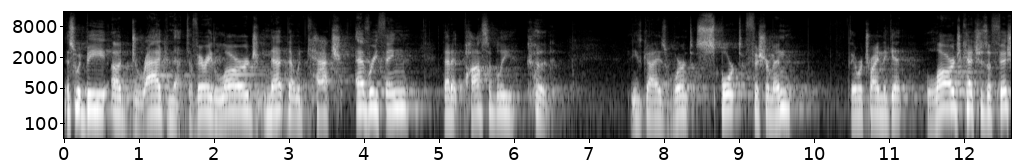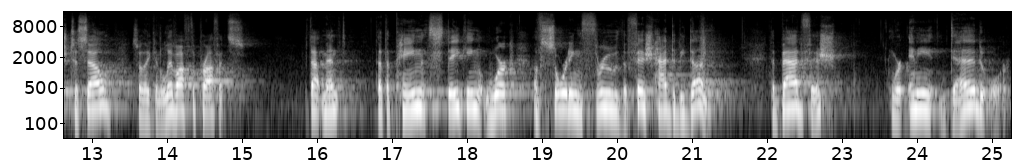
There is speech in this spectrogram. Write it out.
This would be a drag net, a very large net that would catch everything that it possibly could. These guys weren't sport fishermen. They were trying to get large catches of fish to sell so they can live off the profits. But that meant that the painstaking work of sorting through the fish had to be done. The bad fish were any dead or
